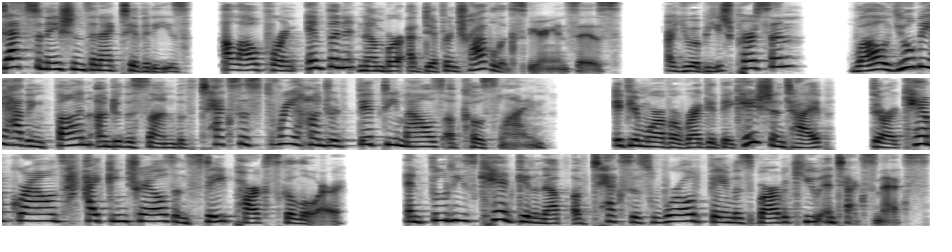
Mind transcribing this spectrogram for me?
destinations, and activities allow for an infinite number of different travel experiences. Are you a beach person? Well, you'll be having fun under the sun with Texas' 350 miles of coastline. If you're more of a rugged vacation type, there are campgrounds, hiking trails, and state parks galore and foodies can't get enough of Texas' world famous barbecue and Tex Mex.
